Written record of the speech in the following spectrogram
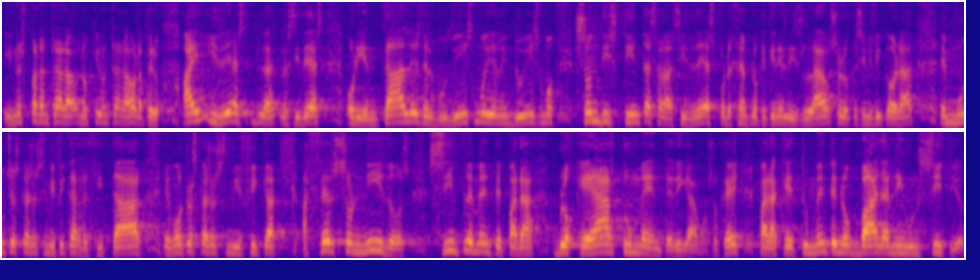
Y no es para entrar, no quiero entrar ahora, pero hay ideas, las ideas orientales del budismo y del hinduismo son distintas a las ideas, por ejemplo, que tiene el islam sobre lo que significa orar. En muchos casos significa recitar, en otros casos significa hacer sonidos simplemente para bloquear tu mente, digamos, ¿ok? Para que tu mente no vaya a ningún sitio.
